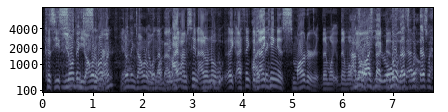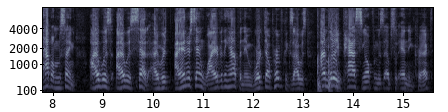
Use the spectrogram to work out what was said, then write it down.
because he's you don't think he's Jon would have smart. won? You don't think Jon would have No, won that one battle? I, I'm saying I don't know. Who, like I think the I Night think- King is smarter than what than what That's we all why he expected. rolls no, that's dead what out. that's what happened. I'm saying I was I was sad. I re- I understand why everything happened and it worked out perfectly because I was I'm literally passing out from this episode ending. Correct.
